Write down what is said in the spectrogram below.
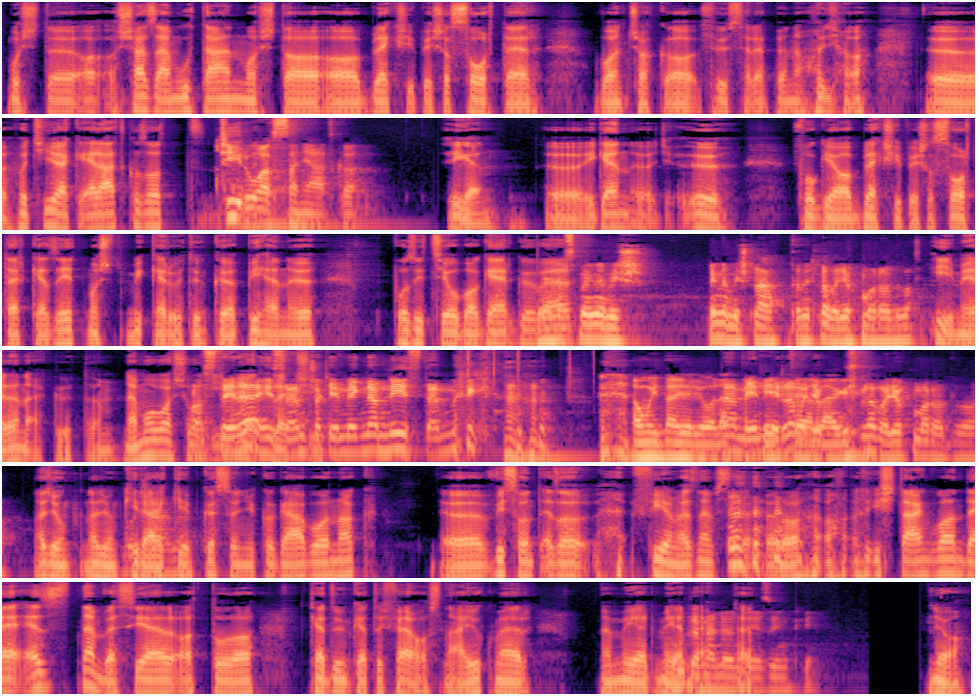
Most a, a Shazam után most a, a Black Sheep és a Sorter van csak a főszerepen, ahogy a, ö, hogy hívják, elátkozott... Csíró asszonyátka. Igen, ö, igen, hogy ő fogja a Black Sheep és a Sorter kezét, most mi kerültünk pihenő pozícióba a Gergővel. Ezt még nem is még nem is láttam, itt le vagyok maradva. E-mailen elküldtem. Nem olvasol? Azt én elhiszem, csak én még nem néztem meg. Amúgy nagyon jól lett Nem, én, én le, vagyok, le vagyok maradva. Nagyon, nagyon királykép, köszönjük a Gábornak. Viszont ez a film, ez nem szerepel a, a listánkban, de ez nem veszi el attól a kedünket, hogy felhasználjuk, mert, mert miért, miért Hú, nem? Tehát... nézünk ki. Ja,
